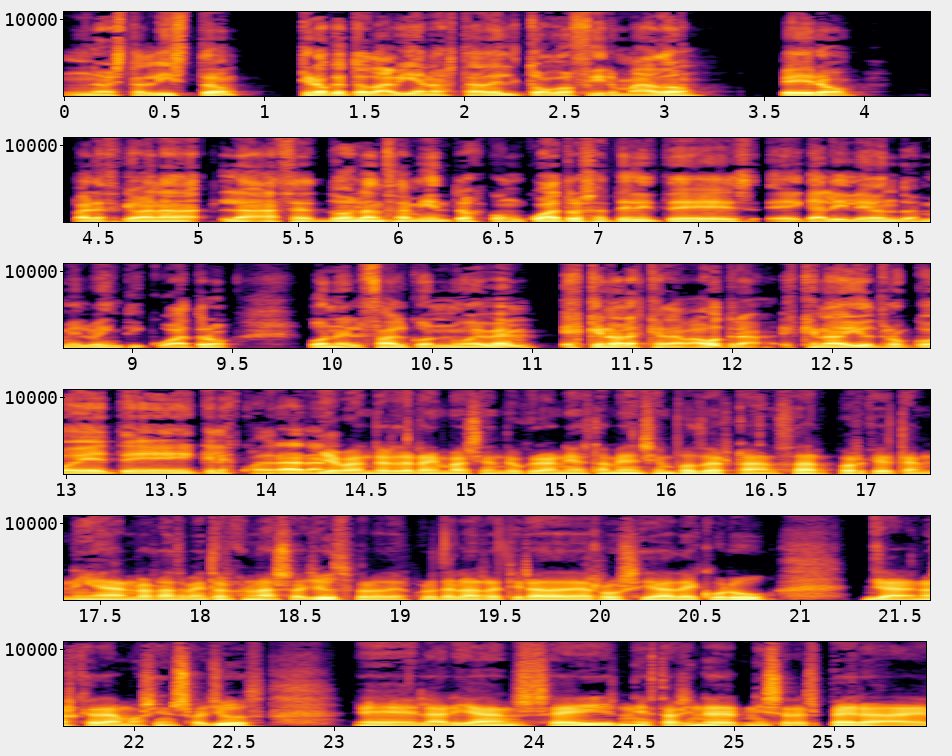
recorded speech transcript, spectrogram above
no está listo. Creo que todavía no está del todo firmado, pero parece que van a, hacer dos lanzamientos con cuatro satélites eh, Galileo en 2024 con el Falcon 9. Es que no les quedaba otra, es que no hay otro cohete que les cuadrara. Llevan desde la invasión de Ucrania también sin poder lanzar, porque tenían los lanzamientos con la Soyuz, pero después de la retirada de Rusia de Kourou ya nos quedamos sin Soyuz. el Ariane 6 ni, está sin, ni se le espera.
